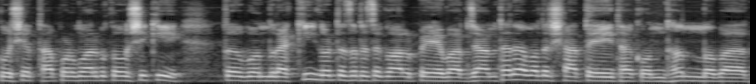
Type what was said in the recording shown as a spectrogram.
কষিয়ে থাপড় মারবে কৌশিকী? তো বন্ধুরা, কি ঘটতে চলেছে গল্পে? এবার জানতে আমাদের সাথেই থাকুন। ধন্যবাদ।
